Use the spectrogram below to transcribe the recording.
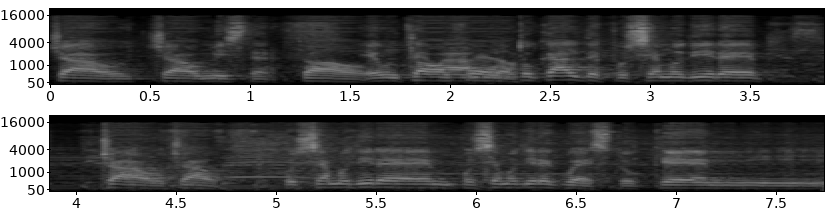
ciao, ciao mister, ciao. è un ciao, tema Alfredo. molto caldo e possiamo dire, ciao, ciao. Possiamo, dire, possiamo dire questo, che mh, mm,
